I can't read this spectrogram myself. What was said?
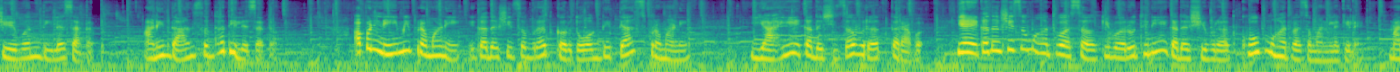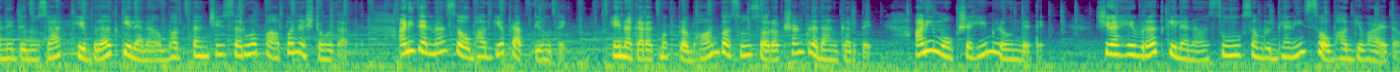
जेवण दिलं जातं आणि दान सुद्धा दिलं जातं. आपण नेहमीप्रमाणे एकादशीचं व्रत करतो अगदी त्याचप्रमाणे याही एकादशीचं व्रत करावं. या एकादशीचं महत्त्व असं की वरुथिनी एकादशी व्रत खूप महत्वाचं मानलं गेलंय. मान्यतेनुसार हे व्रत केल्यानं भक्तांचे सर्व पाप नष्ट होतात आणि त्यांना सौभाग्य प्राप्ती होते. हे नकारात्मक प्रभावांपासून संरक्षण प्रदान करते आणि मोक्षही मिळवून देते. शिवाय हे व्रत केल्यानं सुख समृद्धी आणि सौभाग्य वाढतं.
